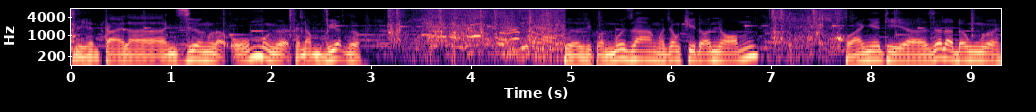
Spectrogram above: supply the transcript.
Thì hiện tại là anh Dương là ốm mọi người phải nằm viện rồi giờ chỉ còn mỗi Giang mà trong khi đó nhóm của anh ấy thì ờ, rất là đông người.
